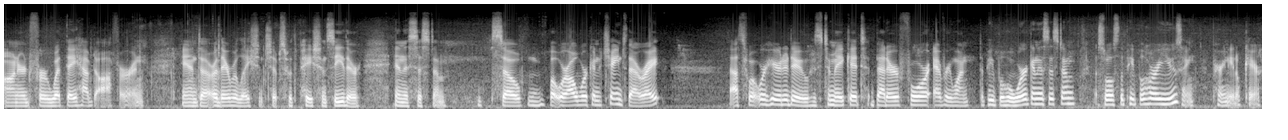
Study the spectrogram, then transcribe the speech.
honored for what they have to offer and, and uh, or their relationships with patients either in the system. So, but we're all working to change that, right? That's what we're here to do, is to make it better for everyone, the people who work in the system, as well as the people who are using perinatal care.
